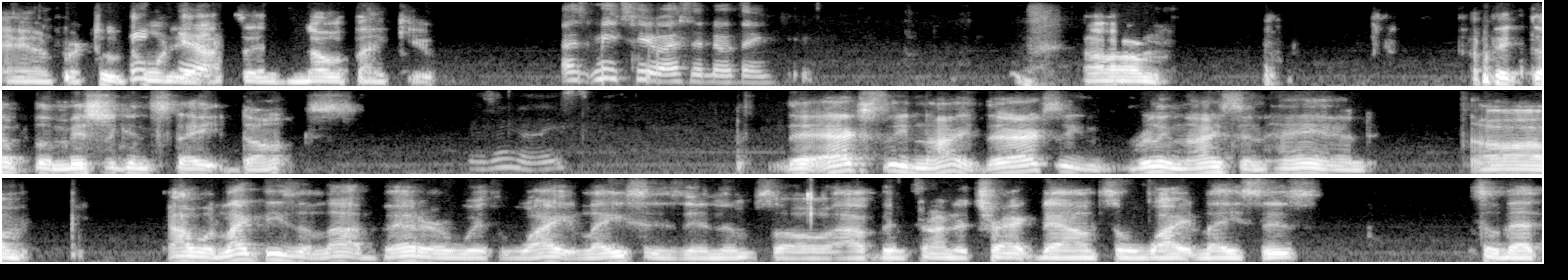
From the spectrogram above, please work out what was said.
and for 220. I said no, thank you. I, me too. I said no, thank you. Um, I picked up the Michigan State Dunks. Those are nice. They're actually nice. They're actually really nice in hand. Um, I would like these a lot better with white laces in them. So I've been trying to track down some white laces so that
